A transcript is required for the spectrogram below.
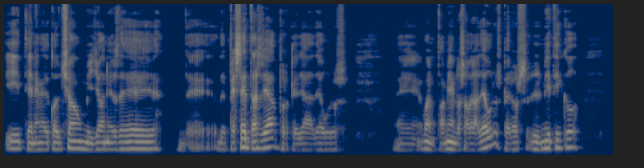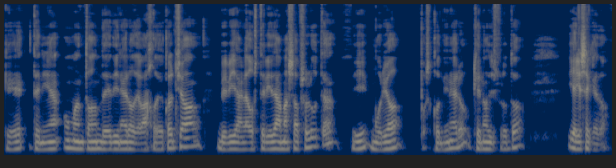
y tienen el colchón millones de, de, pesetas ya, porque ya de euros, eh, bueno, también los habrá de euros, pero es el mítico que tenía un montón de dinero debajo del colchón, vivía en la austeridad más absoluta y murió pues con dinero que no disfrutó y ahí se quedó.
